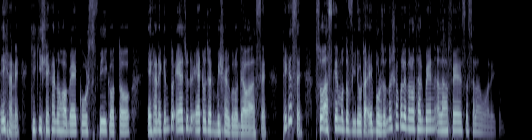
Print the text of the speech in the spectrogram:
এখানে কি কি শেখানো হবে? কোর্স ফি কত? এখানে কিন্তু এ টু জেড বিষয়গুলো দেওয়া আছে। ঠিক আছে? সো আজকের মতো ভিডিওটা এই পর্যন্ত। সকলে ভালো থাকবেন। আল্লাহ হাফেজ। আসসালামু আলাইকুম।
